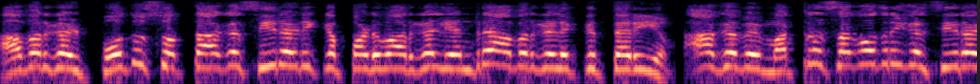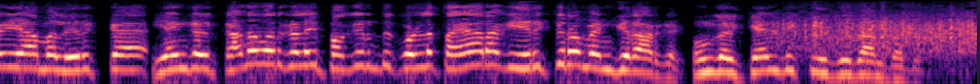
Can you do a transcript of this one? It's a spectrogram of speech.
அவர்கள் பொது சொத்தாக சீரழிக்கப்படுவார்கள் என்று அவர்களுக்கு தெரியும். ஆகவே மற்ற சகோதரிகள் சீரழியாமல் இருக்க எங்கள் கணவர்களை பகிர்ந்து கொள்ள தயாராக இருக்கிறோம் என்கிறார்கள். உங்கள் கேள்விக்கு இதுதான் பதில்.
